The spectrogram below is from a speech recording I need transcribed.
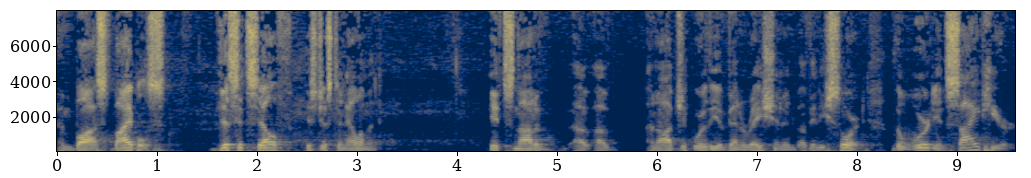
embossed Bibles, this itself is just an element. It's not a, a, a, an object worthy of veneration of any sort. The word inside here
